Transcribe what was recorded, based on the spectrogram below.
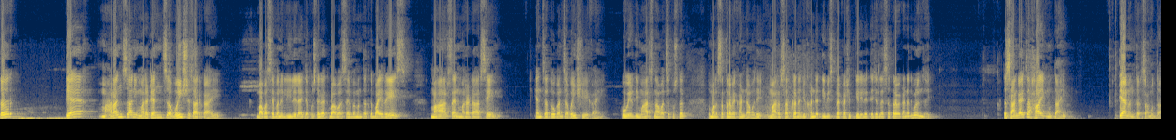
तर त्या महारांचं आणि मराठ्यांचं वंश सारखं आहे. बाबासाहेबांनी लिहिलेलं आहे त्या पुस्तकात. बाबासाहेब म्हणतात की by race Mahars and Maratha are same. यांचा दोघांचा वंश एक आहे. हुवेर दी महार्स नावाचं पुस्तक. तुम्हाला सतराव्या खंडामध्ये महाराष्ट्र सरकारनं जे खंड तेवीस प्रकाशित केलेले आहेत त्याच्यातल्या सतराव्या खंडात मिळून जाईल. तर सांगायचा हा एक मुद्दा आहे. त्यानंतरचा मुद्दा.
